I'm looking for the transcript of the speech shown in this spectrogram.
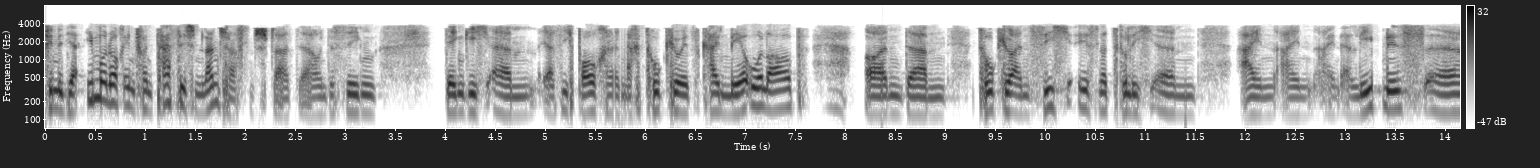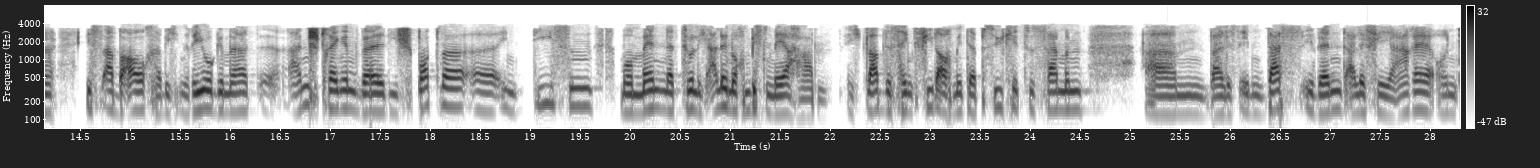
findet ja immer noch in fantastischen Landschaften statt. Ja. Und deswegen denke ich, ähm, also ich brauche nach Tokio jetzt keinen Mehrurlaub. Und ähm, Tokio an sich ist natürlich ähm, ein, ein, ein Erlebnis, äh, ist aber auch, habe ich in Rio gemerkt, äh, anstrengend, weil die Sportler äh, in diesem Moment natürlich alle noch ein bisschen mehr haben. Ich glaube, das hängt viel auch mit der Psyche zusammen. Ähm, weil es eben das Event alle vier Jahre und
